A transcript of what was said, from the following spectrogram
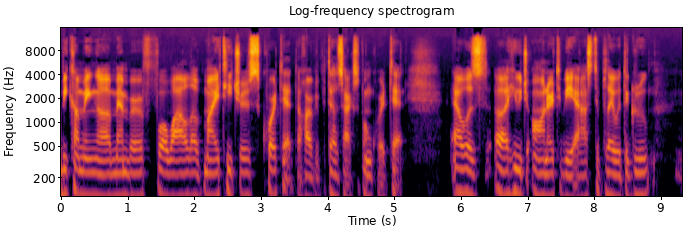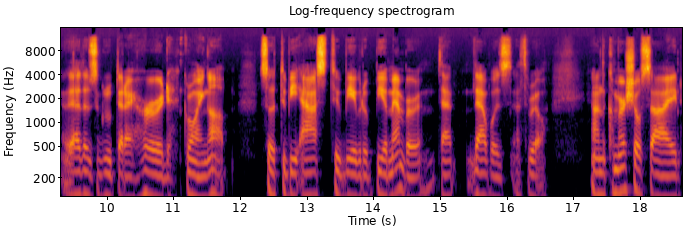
becoming a member for a while of my teacher's quartet, the Harvey Pittel Saxophone Quartet. That was a huge honor to be asked to play with the group. That was a group that I heard growing up. So to be asked to be able to be a member, that that was a thrill. On the commercial side,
